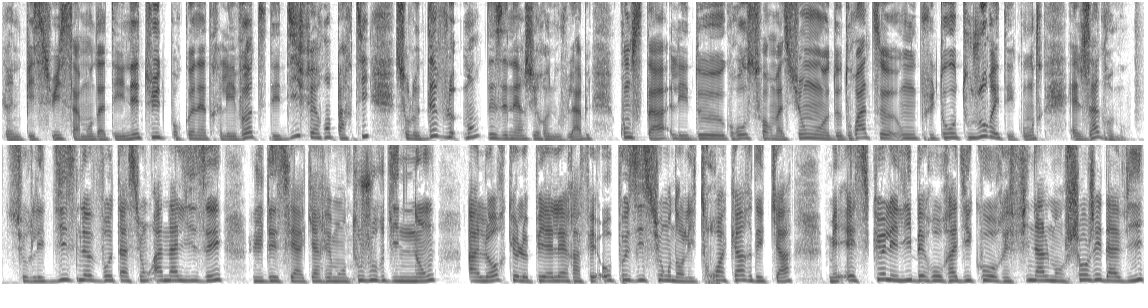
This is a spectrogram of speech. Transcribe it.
Greenpeace Suisse a mandaté une étude pour connaître les votes des différents partis sur le développement des énergies renouvelables. Constat, les deux grosses formations de droite ont plutôt toujours été contre. Elsa Gremaud. Sur les 19 votations analysées, l'UDC a carrément toujours dit non, alors que le PLR a fait opposition dans les trois quarts des cas. Mais est-ce que les libéraux radicaux auraient finalement changé d'avis?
